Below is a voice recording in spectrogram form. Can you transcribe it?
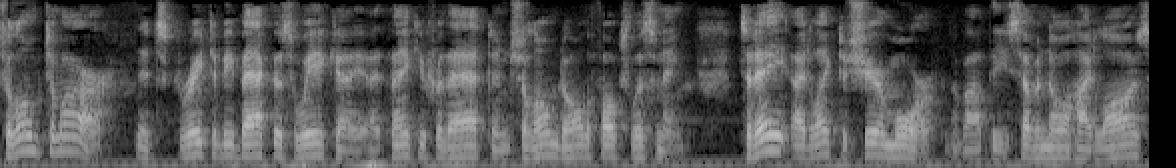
Shalom Tamar. It's great to be back this week. I, I, thank you for that, and shalom to all the folks listening. Today, I'd like to share more about the seven Noahide laws.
